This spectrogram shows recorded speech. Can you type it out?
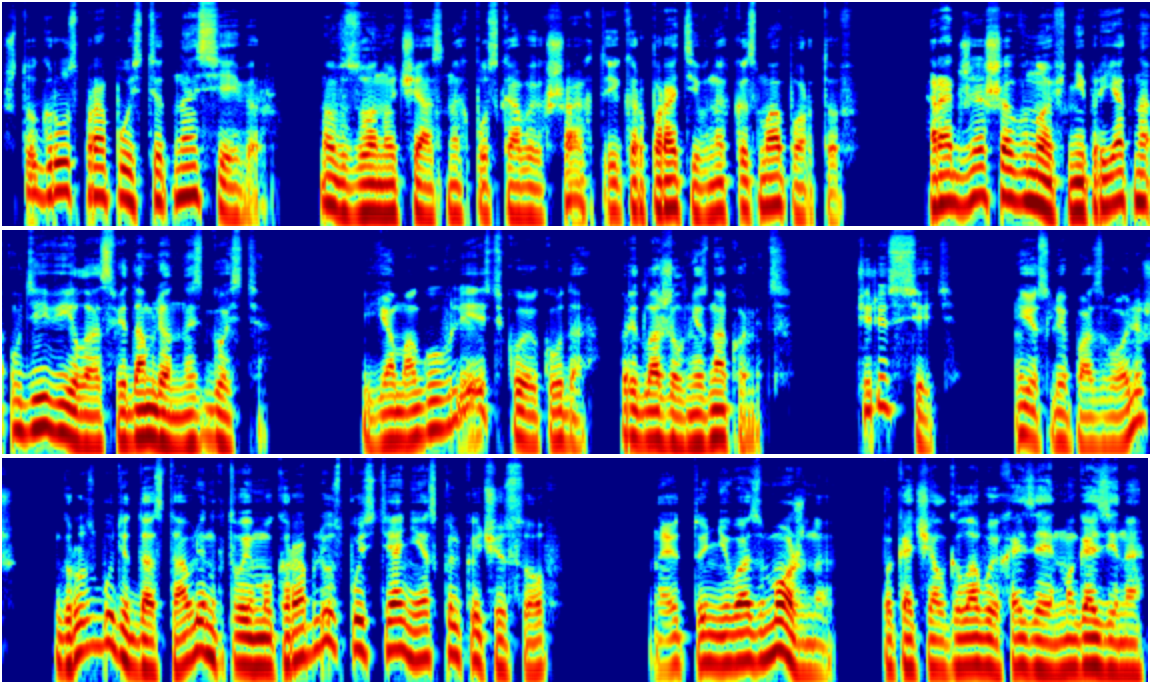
что груз пропустят на север, в зону частных пусковых шахт и корпоративных космопортов. Раджеша вновь неприятно удивила осведомленность гостя. «Я могу влезть кое-куда», — предложил незнакомец. «Через сеть. Если позволишь, груз будет доставлен к твоему кораблю спустя несколько часов». «Это невозможно», — покачал головой хозяин магазина.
